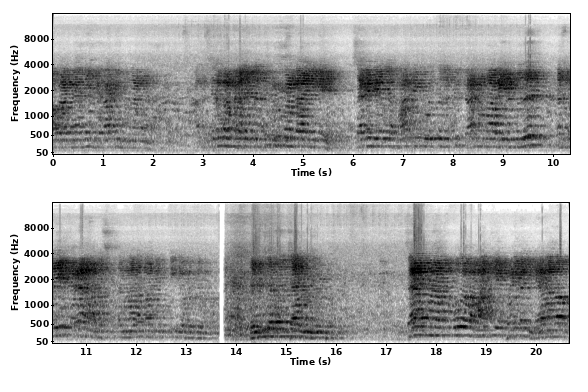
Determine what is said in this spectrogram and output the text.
அவர் அங்கே இருந்து இங்கே காட்டி கொடுத்தாங்க அந்த சிதம்பரம் வேலையில் செகண்ட் இயர்ல மாற்றி கொடுத்ததற்கு காரணமாக இருந்தது. நம்முடைய கழக அரசு அதனால மாற்றி கொடுத்து இங்கே அவர் ஆக்கிய பணிகள் ஏராளம்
